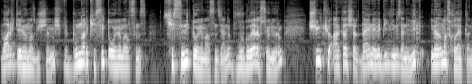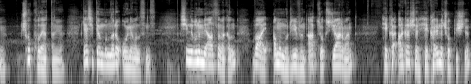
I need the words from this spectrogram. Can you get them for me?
Warwick de inanılmaz güçlenmiş ve bunları kesinlikle oynamalısınız. Kesinlikle oynamalısınız yani. Vurgulayarak söylüyorum. Çünkü arkadaşlar Diana ile bildiğiniz hani lig inanılmaz kolay atlanıyor. Çok kolay atlanıyor. Gerçekten bunları oynamalısınız. Şimdi bunun bir altına bakalım. Vi, Amumu, Riven, Atrox, Jarvan. Heka arkadaşlar Hekarim de çok güçlü.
